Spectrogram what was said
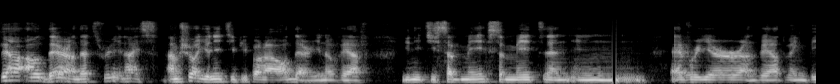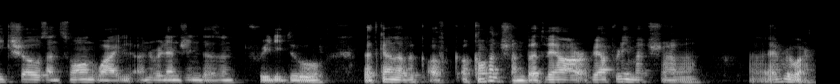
they are out there, and that's really nice. I'm sure Unity people are out there. You know, they have Unity Summit, Summit, and in every year, and they are doing big shows and so on. While Unreal Engine doesn't really do that kind of a, of a convention, but they are they are pretty much uh, uh, everywhere.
